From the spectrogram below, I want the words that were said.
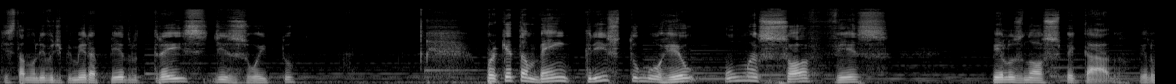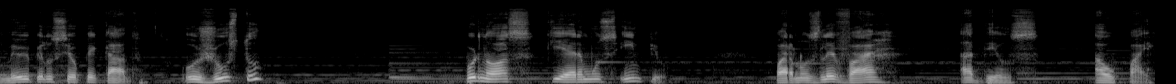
que está no livro de 1 Pedro 3,18. Porque também Cristo morreu uma só vez pelos nossos pecados, pelo meu e pelo seu pecado, o justo por nós que éramos ímpio, para nos levar a Deus, ao Pai.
